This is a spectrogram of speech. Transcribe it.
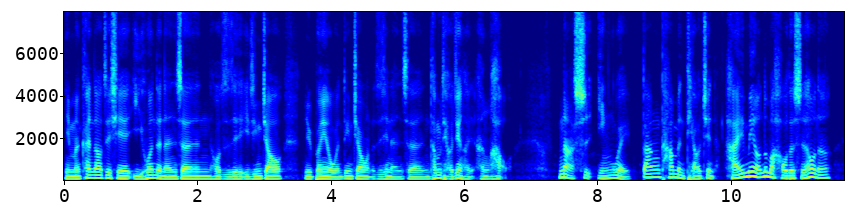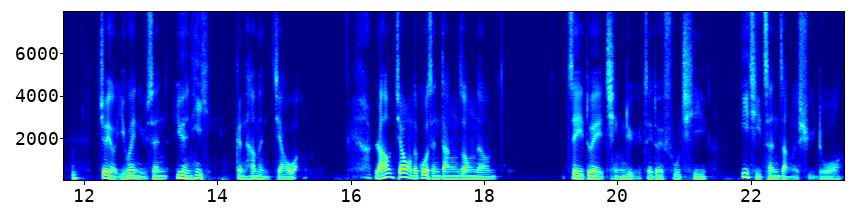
你们看到这些已婚的男生，或者是这些已经交女朋友、稳定交往的这些男生，他们条件很很好，那是因为当他们条件还没有那么好的时候呢，就有一位女生愿意 跟他们交往，然后交往的过程当中呢，这一对情侣、这对夫妻一起成长了许多。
